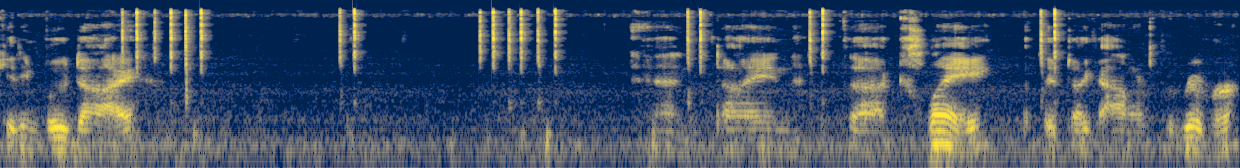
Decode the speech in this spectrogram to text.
getting blue dye, and dyeing the clay that they've dug out of the river.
